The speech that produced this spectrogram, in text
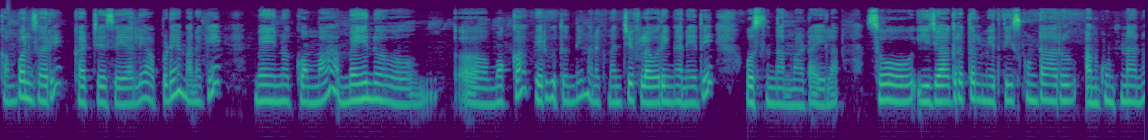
కంపల్సరీ కట్ చేసేయాలి. అప్పుడే మనకి మెయిన్ కొమ్మ మెయిన్ మొక్క పెరుగుతుంది. మనకు మంచి ఫ్లవరింగ్ అనేది వస్తుందన్నమాట ఇలా. సో, ఈ జాగ్రత్తలు మీరు తీసుకుంటారు అనుకుంటున్నాను.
